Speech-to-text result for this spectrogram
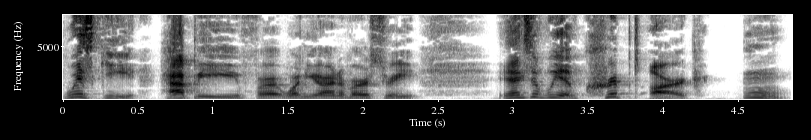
whiskey. Happy for one year anniversary. Next up, we have Cryptark. Mm.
